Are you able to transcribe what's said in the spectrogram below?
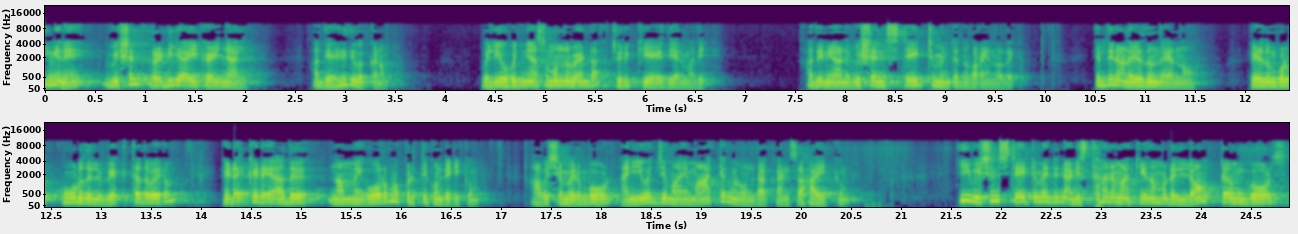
ഇങ്ങനെ വിഷൻ റെഡിയായി കഴിഞ്ഞാൽ അത് എഴുതി വെക്കണം. വലിയ ഉപന്യാസമൊന്നും വേണ്ട ചുരുക്കി എഴുതിയാൽ മതി. അതിനെയാണ് വിഷൻ സ്റ്റേറ്റ്മെന്റ് എന്ന് പറയുന്നത്. എന്തിനാണ് എഴുതുന്നതെന്നോ? എഴുതുമ്പോൾ കൂടുതൽ വ്യക്തത വരും. ഇടയ്ക്കിടെ അത് നമ്മെ ഓർമ്മപ്പെടുത്തിക്കൊണ്ടിരിക്കും. ആവശ്യം വരുമ്പോൾ അനുയോജ്യമായ മാറ്റങ്ങൾ ഉണ്ടാക്കാൻ സഹായിക്കും. ഈ വിഷൻ സ്റ്റേറ്റ്മെന്റിനെ അടിസ്ഥാനമാക്കി നമ്മുടെ ലോങ് ടേം ഗോൾസ്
